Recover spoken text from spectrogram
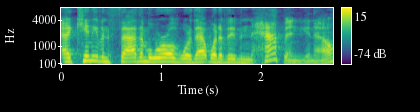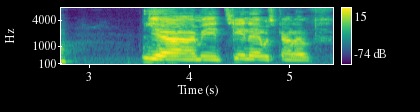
I can't even fathom a world where that would have even happened, you know? Yeah, I mean TNA was kind of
